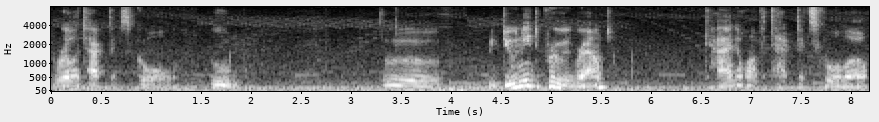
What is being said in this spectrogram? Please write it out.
Guerrilla Tactics School. Ooh. Ooh. We do need the Proving Ground. Kinda want the Tactics School, though.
